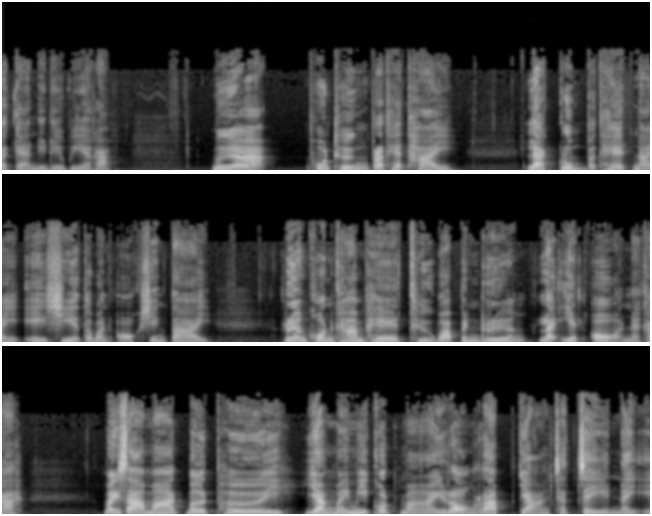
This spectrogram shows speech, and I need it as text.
สแกนดิเนเวียค่ะ เมื่อพูดถึงประเทศไทย และกลุ่มประเทศในเอเชียตะวันออกเฉียงใต้ เรื่องคนข้ามเพศถือว่าเป็นเรื่องละเอียดอ่อนนะคะ ไม่สามารถเปิดเผยยังไม่มีกฎหมายรองรับอย่างชัดเจนในเอ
